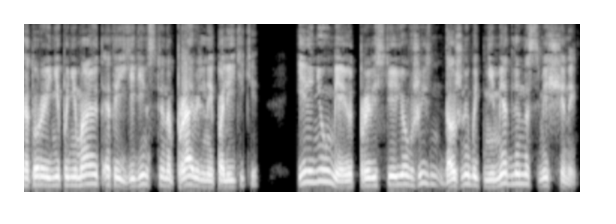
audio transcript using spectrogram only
которые не понимают этой единственно правильной политики или не умеют провести ее в жизнь, должны быть немедленно смещены.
